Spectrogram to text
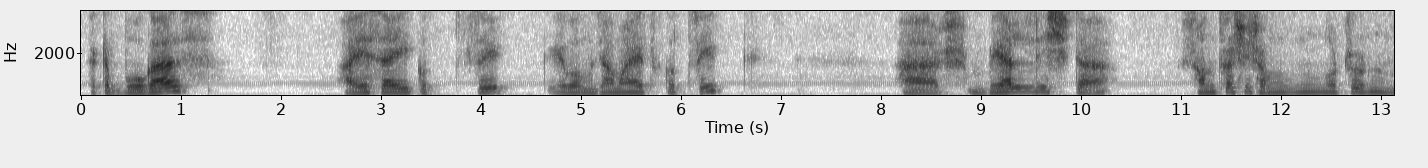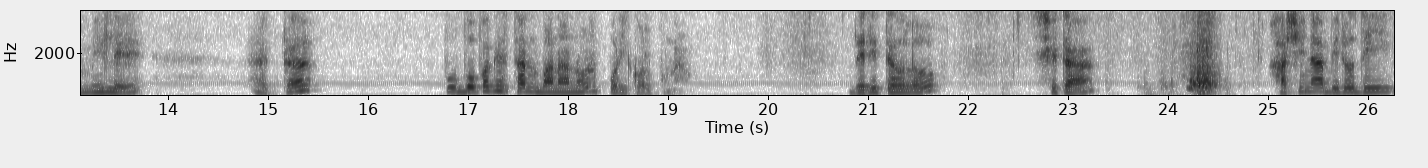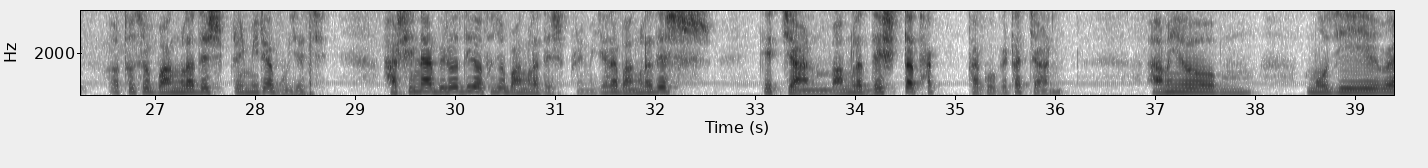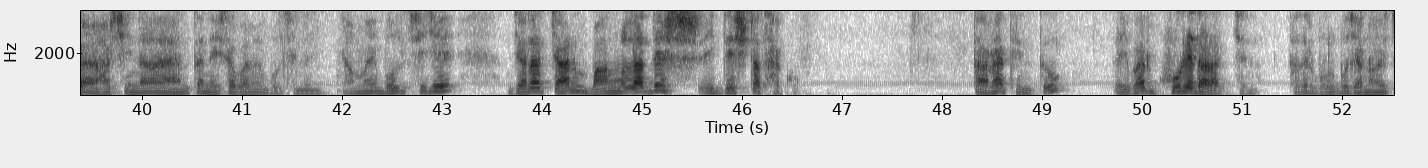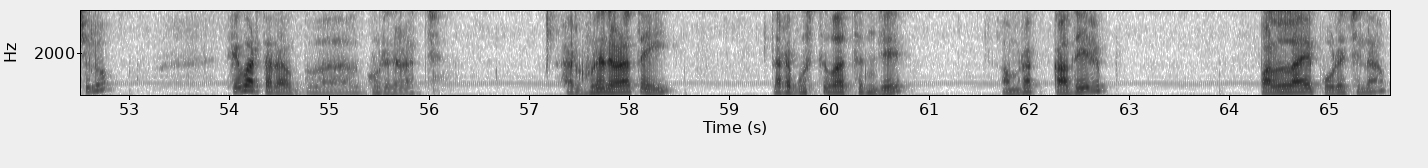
একটা বোগাস আইএসআই কর্তৃক এবং জামায়াত কর্তৃক। আর বিয়াল্লিশটা সন্ত্রাসী সংগঠন মিলে একটা পূর্ব পাকিস্তান বানানোর পরিকল্পনা। দেরিতে হলো, সেটা হাসিনা বিরোধী অথচ বাংলাদেশ প্রেমীরা বুঝেছে। হাসিনা বিরোধী অথচ বাংলাদেশ প্রেমী। যারা বাংলাদেশকে চান, বাংলাদেশটা থাক, থাকুক, এটা চান। আমিও মুজিব, হাসিনা হ্যানত্যান এইসব আমি বলছি না। আমি বলছি যে যারা চান বাংলাদেশ এই দেশটা থাকুক, তারা কিন্তু এইবার ঘুরে দাঁড়াচ্ছেন। তাদের ভুল বোঝানো হয়েছিল। এবার তারা ঘুরে দাঁড়াচ্ছে আর ঘুরে দাঁড়াতেই তারা বুঝতে পারছেন যে আমরা কাদের পাল্লায় পড়েছিলাম,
